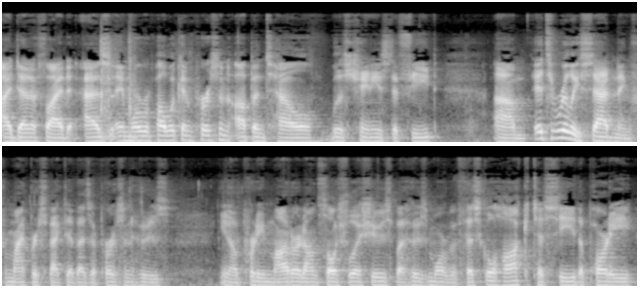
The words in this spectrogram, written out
identified as a more Republican person up until Liz Cheney's defeat, um, it's really saddening from my perspective as a person who's, you know, pretty moderate on social issues, but who's more of a fiscal hawk to see the party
